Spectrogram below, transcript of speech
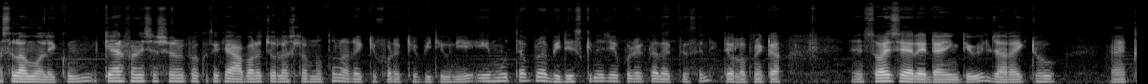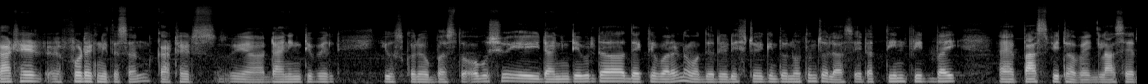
আসসালামু আলাইকুম। কেয়ার ফার্নিচার শোরুমের পক্ষ থেকে আবারও চলে আসলাম নতুন আর একটি প্রোডাক্টের ভিডিও নিয়ে। এই মুহূর্তে আপনারা ভিডিও স্ক্রিনে যে প্রোডাক্টটা দেখতেছেন, এটা হলো আপনার একটা ছয় চেয়ারের ডাইনিং টেবিল যারা একটু কাঠের প্রোডাক্ট নিতে চান, কাঠের ডাইনিং টেবিল ইউজ করে অভ্যস্ত, অবশ্যই এই ডাইনিং টেবিলটা দেখতে পারেন। আমাদের রেডি স্টোরে কিন্তু নতুন চলে আসে। এটা তিন ফিট বাই পাঁচ ফিট হবে গ্লাসের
